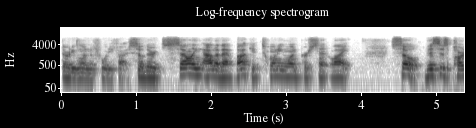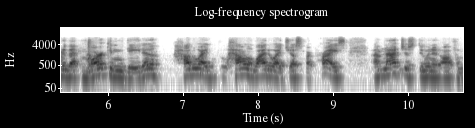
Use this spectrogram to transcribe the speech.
31 to 45. So they're selling out of that bucket 21% light. So this is part of that marketing data how do I, how and why do I adjust my price? I'm not just doing it off of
